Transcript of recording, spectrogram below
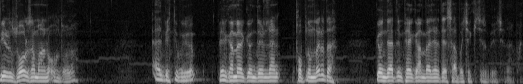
bir zor zamanı olduğunu elbette buyuruyor. Peygamber gönderilen toplumları da gönderdiğim peygamberleri de hesaba çekeceğiz buyuruyor Cenab-ı Hak.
